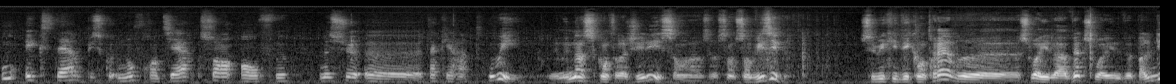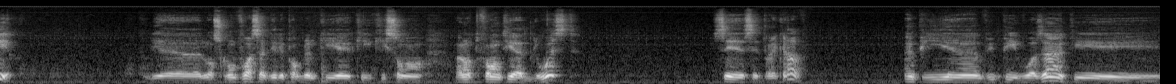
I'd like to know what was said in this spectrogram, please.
ou externe, puisque nos frontières sont en feu. Monsieur Takerat. Oui, les menaces contre l'Algérie sont, sont, visibles. Celui qui dit contraire, euh, soit il est avec, soit il ne veut pas le dire. Lorsqu'on voit ça, les problèmes qui, sont à notre frontière de l'Ouest, c'est très grave. Un pays, un pays voisin qui,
